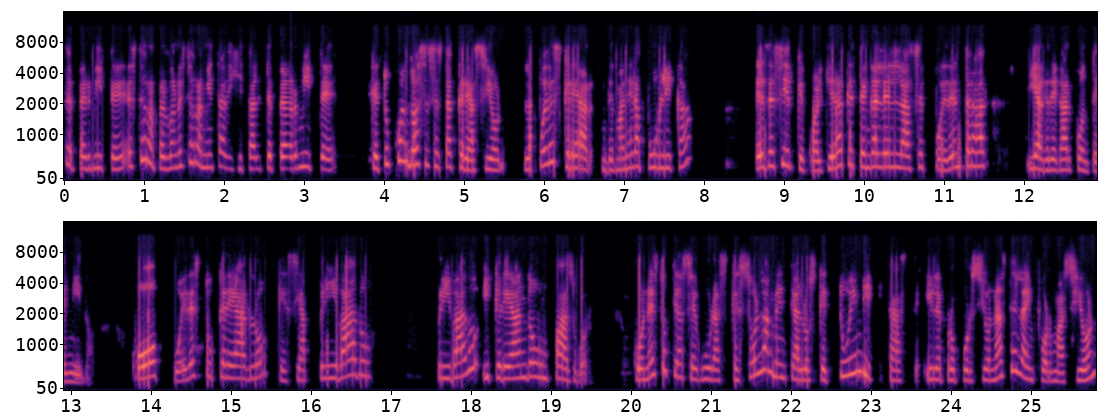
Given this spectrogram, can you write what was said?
te permite, este, perdón, esta herramienta digital te permite que tú cuando haces esta creación, la puedes crear de manera pública, es decir, que cualquiera que tenga el enlace puede entrar y agregar contenido. O puedes tú crearlo que sea privado, privado y creando un password. Con esto te aseguras que solamente a los que tú invitaste y le proporcionaste la información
